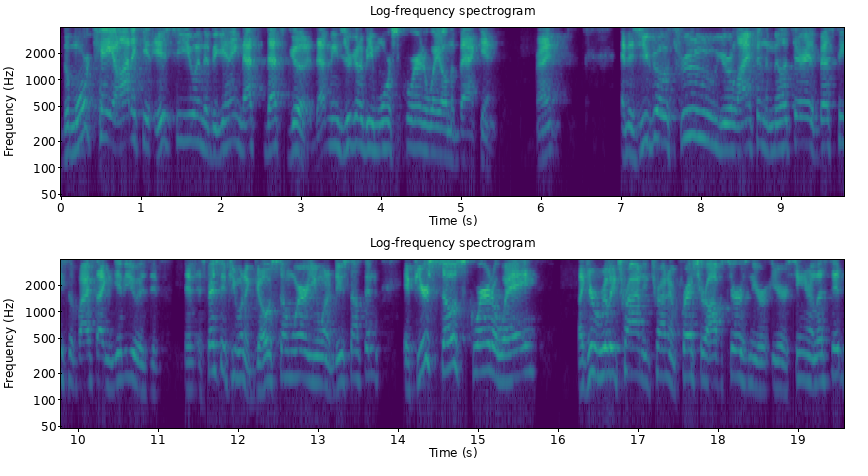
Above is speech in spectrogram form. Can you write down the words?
the more chaotic it is to you in the beginning, that's that's good. That means you're going to be more squared away on the back end, right? And as you go through your life in the military, the best piece of advice I can give you is if, especially if you want to go somewhere, you want to do something, if you're so squared away, like you're really trying to trying to impress your officers and your your senior enlisted,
